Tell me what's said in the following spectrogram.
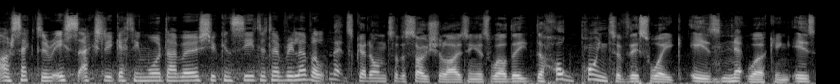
our sector is actually getting more diverse. You can see it at every level. Let's get on to the socialising as well. The the whole point of this week is networking, is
